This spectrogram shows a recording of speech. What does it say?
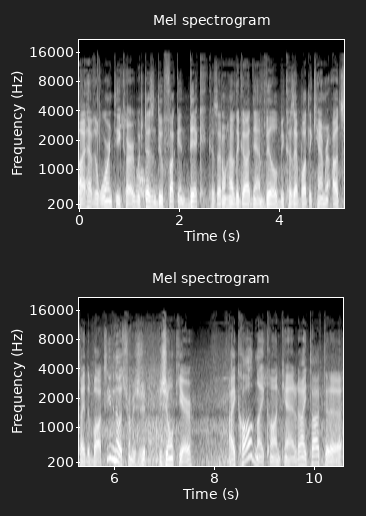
I have the warranty card, which doesn't do fucking dick because I don't have the goddamn bill because I bought the camera outside the box, even though it's from Jonquière. I called Nikon Canada. I talked to the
